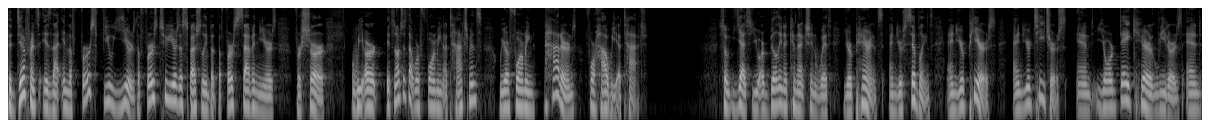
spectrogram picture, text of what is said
The difference is that in the first few years, the first two years especially, but the first seven years for sure, we are, it's not just that we're forming attachments, we are forming patterns for how we attach. So, yes, you are building a connection with your parents and your siblings and your peers and your teachers and your daycare leaders and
